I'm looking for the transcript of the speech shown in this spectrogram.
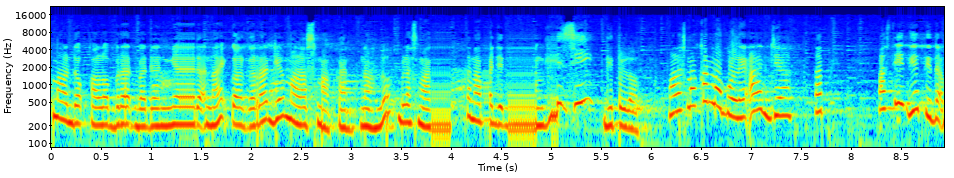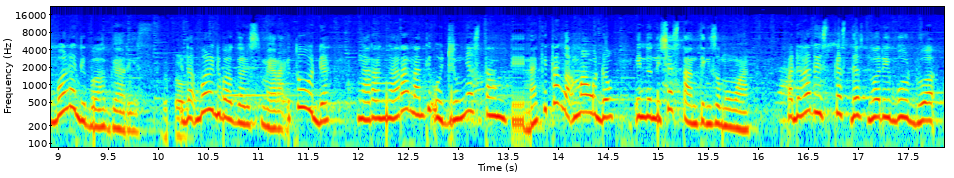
mal dok kalau berat badannya tidak naik gara-gara dia malas makan. Nah lo malas makan kenapa jadi gizi gitu loh? Malas makan mau boleh aja, tapi pasti dia tidak boleh di bawah garis. Betul. Tidak boleh di bawah garis merah. Itu udah ngarang-ngarang nanti ujungnya stunting. Nah kita nggak mau dong Indonesia stunting semua. Padahal Riskesdas 2018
